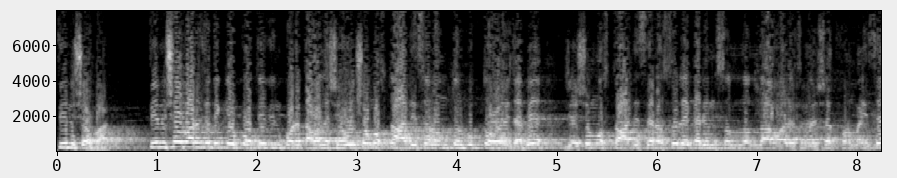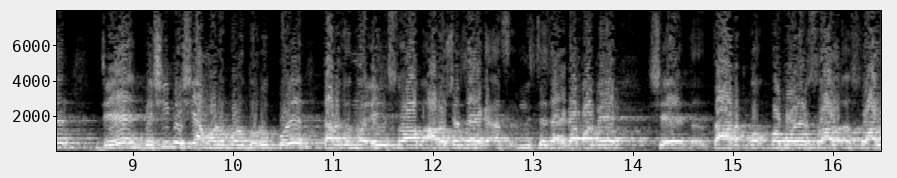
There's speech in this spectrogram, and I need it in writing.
তিনশো বার। তিনশো বার যদি কেউ প্রতিদিন পড়ে, তাহলে সে ওই সমস্ত আদিসের অন্তর্ভুক্ত হয়ে যাবে। যে সমস্ত আদিসের রসুল করিম সাল্লাহ ফরমাইছেন যে বেশি বেশি আমার উপর দরুদ পড়ে, তার জন্য এই সব আরসের জায়গা, নিচে জায়গা পাবে। সে তার কবরের সোয়াল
